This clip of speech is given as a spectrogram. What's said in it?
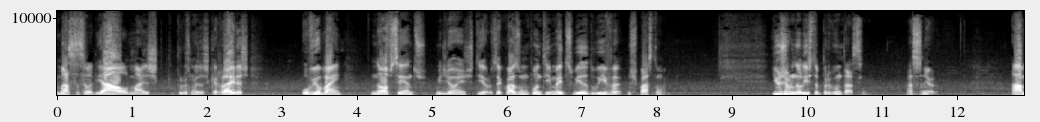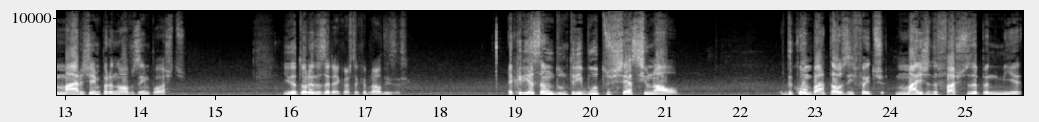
massa salarial, mais progressões das carreiras. Ouviu bem? 900 milhões de euros. É quase um ponto e meio de subida do IVA no espaço de um ano. E o jornalista pergunta assim à senhora: há margem para novos impostos? E a doutora Nazaré Costa Cabral diz assim: a criação de um tributo excepcional de combate aos efeitos mais nefastos da pandemia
